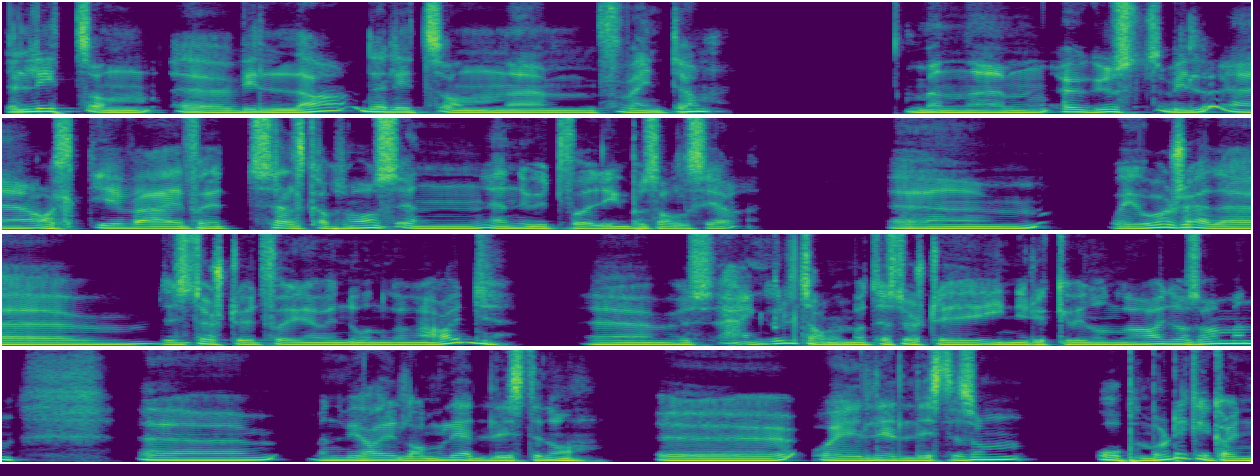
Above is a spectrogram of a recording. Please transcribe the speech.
Det er litt sånn uh, villa, det er litt sånn um, forventa. Men um, august vil uh, alltid være for et selskap som oss en, en utfordring på salgssida. Um, og i år så er det den største utfordringa vi noen gang har hatt. Uh, det henger jo litt sammen med at det største innrykket vi noen gang har hatt også, men, uh, men vi har en lang lederliste nå. Uh, og en lederliste som åpenbart ikke kan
